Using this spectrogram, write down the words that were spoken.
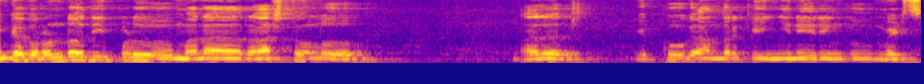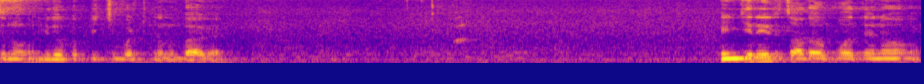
ఇంకా రెండోది ఇప్పుడు మన రాష్ట్రంలో అలా ఎక్కువగా అందరికీ ఇంజనీరింగ్ మెడిసిన్ ఇది ఒక పిచ్చి పట్టుకుంది బాగా. ఇంజనీర్ చదవకపోతేనో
